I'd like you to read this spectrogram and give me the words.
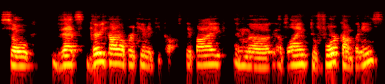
So that's very high opportunity cost. If I am uh, applying to four companies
